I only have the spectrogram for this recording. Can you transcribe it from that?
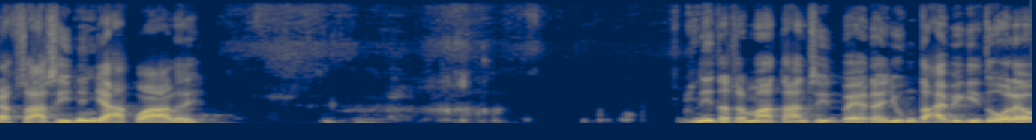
รักษาศีลยังยากกว่าเลย นี่ตัสมาทานศีลแปดนะยุงตายไปกี่ตัวแล้ว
